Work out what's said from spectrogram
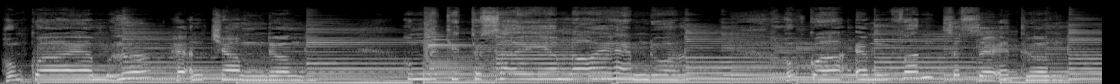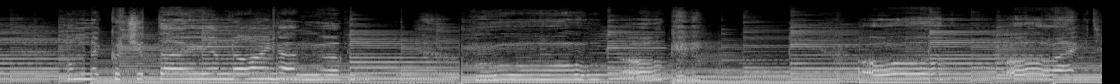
Hôm qua em hứa hẹn trăm đường hôm nay khi tôi say em nói em đùa. Hôm qua em vẫn rất dễ thương. Hôm nay có chia tay em nói ngang ngược. Ooh, ok. Oh, alright.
